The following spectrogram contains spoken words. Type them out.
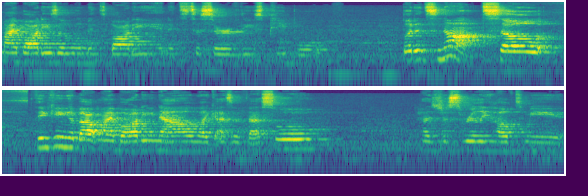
my body's a woman's body and it's to serve these people. But it's not. So thinking about my body now like as a vessel has just really helped me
